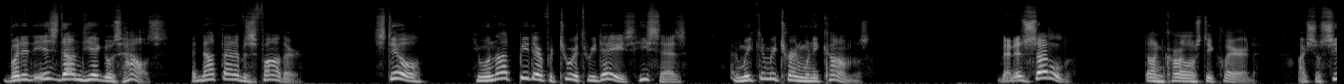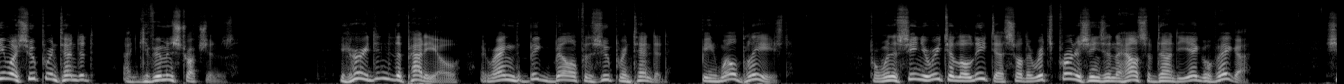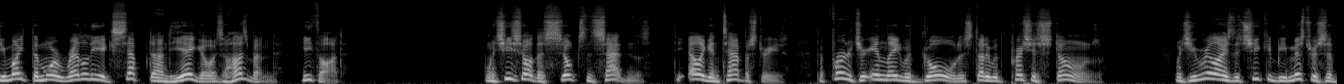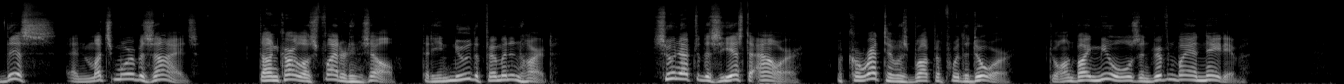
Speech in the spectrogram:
But it is Don Diego's house, and not that of his father. Still, he will not be there for two or three days, he says, and we can return when he comes. Then it's settled, Don Carlos declared. I shall see my superintendent and give him instructions. He hurried into the patio and rang the big bell for the superintendent, being well pleased. For when the Senorita Lolita saw the rich furnishings in the house of Don Diego Vega, she might the more readily accept Don Diego as a husband, he thought. When she saw the silks and satins, the elegant tapestries, the furniture inlaid with gold and studded with precious stones. When she realized that she could be mistress of this and much more besides, Don Carlos flattered himself that he knew the feminine heart. Soon after the siesta hour, a carreta was brought before the door, drawn by mules and driven by a native.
